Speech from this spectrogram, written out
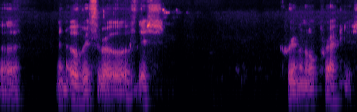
uh, an overthrow of this criminal practice.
